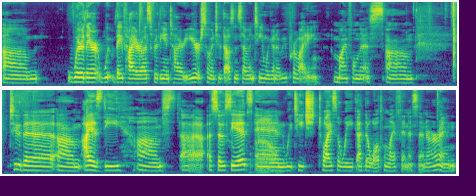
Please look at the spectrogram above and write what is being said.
um, where they're they've hired us for the entire year. So in 2017, we're going to be providing mindfulness um, to the um, ISD um, uh, associates, and we teach twice a week at the Walton Life Fitness Center, and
